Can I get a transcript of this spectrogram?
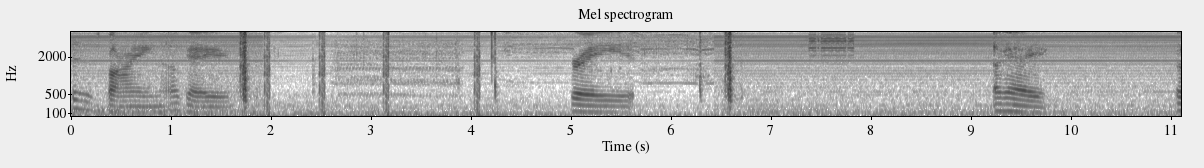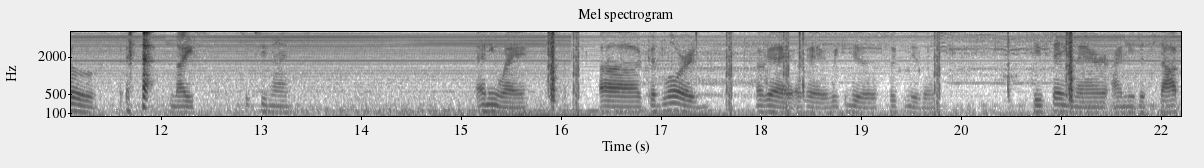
This is fine. Okay. Great. Okay. Oh, nice. 69. Anyway. Uh, good lord. Okay, okay, we can do this, we can do this. He's staying there, I need to stop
